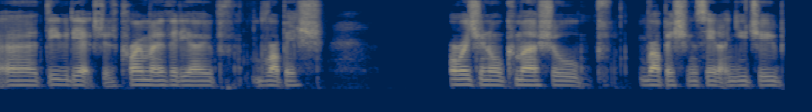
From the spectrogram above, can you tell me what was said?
uh, DVD extras, promo video, rubbish. Original commercial, rubbish. You can see that on YouTube.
